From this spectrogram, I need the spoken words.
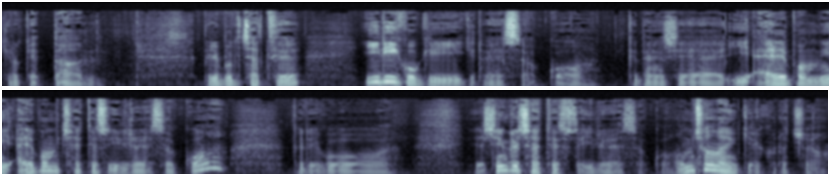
기록했던 빌보드 차트 1위 곡이기도 했었고 그 당시에 이 앨범이 앨범 차트에서 1위를 했었고 그리고 싱글 차트에서도 1위를 했었고 엄청난 인기를 끌었죠.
